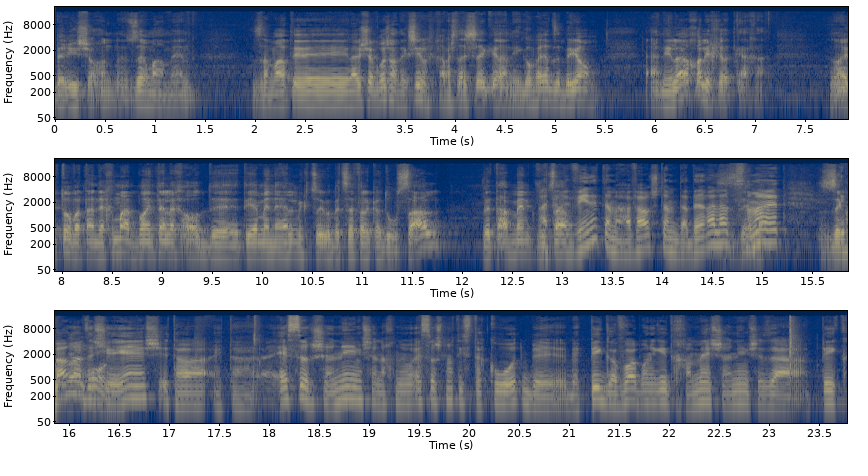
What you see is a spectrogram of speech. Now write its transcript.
בראשון, עוזר מאמן. אז אמרתי ליושב ראש, תקשיב, 5,000 שקל, אני גומר את זה ביום. אני לא יכול לחיות ככה. אז אמרתי, טוב, אתה נחמד, בוא ניתן לך עוד, אה, תהיה מנהל מקצועי בבית ספר לכדורסל, ותאמן קבוצה. אתה מבין את המעבר שאתה מדבר עליו? זאת אומרת, דיברנו על זה. שיש את העשר שנים, שאנחנו עשר שנות השתכרות בפיק גבוה, בוא נגיד חמש שנים, שזה הפיק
